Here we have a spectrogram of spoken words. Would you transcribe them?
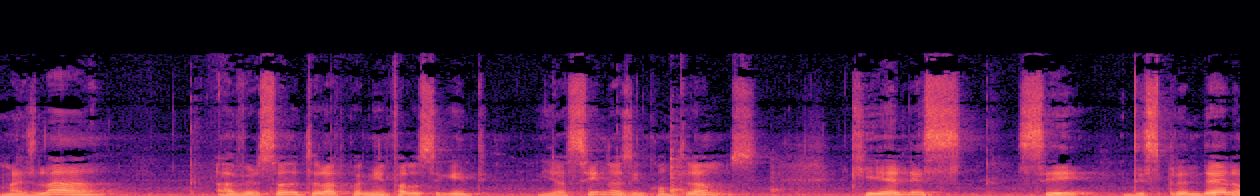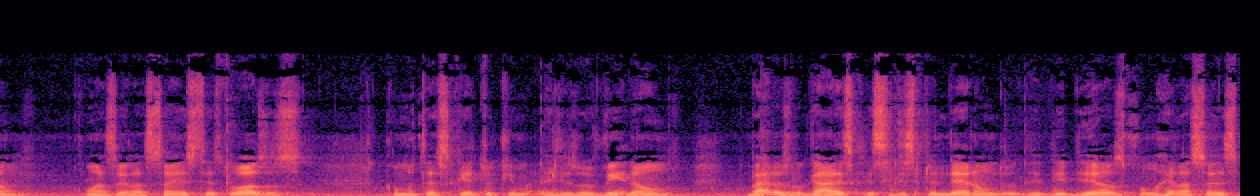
Mas lá a versão de Torá Kohanim fala o seguinte: e assim nós encontramos que eles se desprenderam com as relações incestuosas, como está escrito que eles ouviram vários lugares que se desprenderam de Deus como relações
